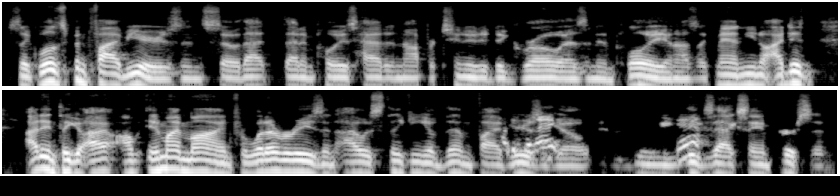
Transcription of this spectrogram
it's like well it's been five years and so that that employee's had an opportunity to grow as an employee and i was like man you know i didn't i didn't think i in my mind for whatever reason i was thinking of them five years Right. ago as being the exact same person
